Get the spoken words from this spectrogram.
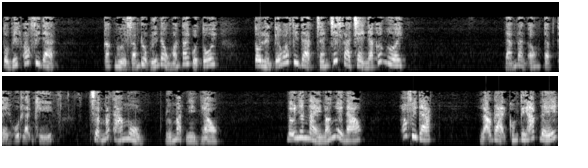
Tôi biết Hoác Phi Đạt. Các người dám đụng đến đầu ngón tay của tôi. Tôi liền kêu Hoác Phi Đạt chém chết già trẻ nhà các người. Đám đàn ông tập thể hút lãnh khí, trợn mắt há mồm, đối mặt nhìn nhau. Nữ nhân này nói người nào? Hoác Phi Đạt. Lão đại công ty hắc đế.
